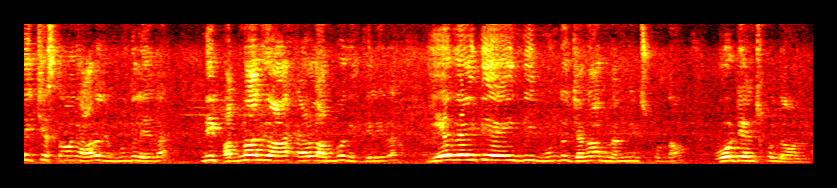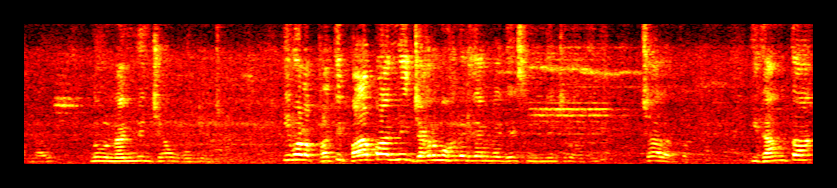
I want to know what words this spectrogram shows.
తెచ్చేస్తామని ఆలోచన ముందు లేదా? నీ పద్నాలుగు ఆ- ఏళ్ళ అనుభవం నీకు తెలియదా? ఏదైతే అయింది ముందు జనాన్ని నమ్మించుకుందాం ఓటు ఎంచుకుందాం అనుకున్నారు. నువ్వు నమ్మించావు ఓటు ఎంచుకున్నావు. ఇవాళ ప్రతి పాపాన్ని జగన్మోహన్ రెడ్డి గారి మీద వేసి నిందించడం అనేది చాలా తప్పు. ఇదంతా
